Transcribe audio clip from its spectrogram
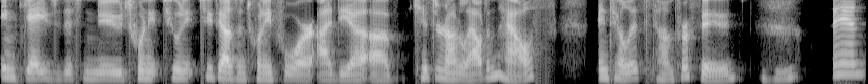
engage this new 20, 20 2024 idea of kids are not allowed in the house until it's time for food. Mhm. And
